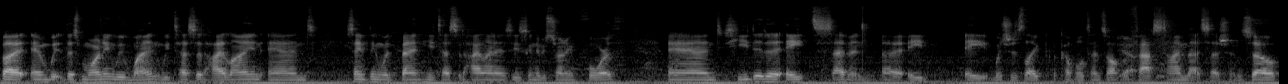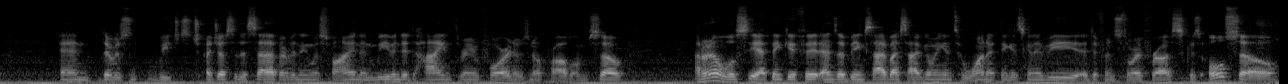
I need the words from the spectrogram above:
But and we, this morning we went, we tested Highline, and same thing with Ben. He tested Highline as he's going to be starting fourth, and he did a eight seven, uh, eight eight, which is like a couple of tenths off Yeah. a fast time that session. So, and there was we adjusted the setup, everything was fine, and we even did high in three and four, and it was no problem. So. I don't know. We'll see. I think if it ends up being side by side going into one, I think it's going to be a different story for us. Because also,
